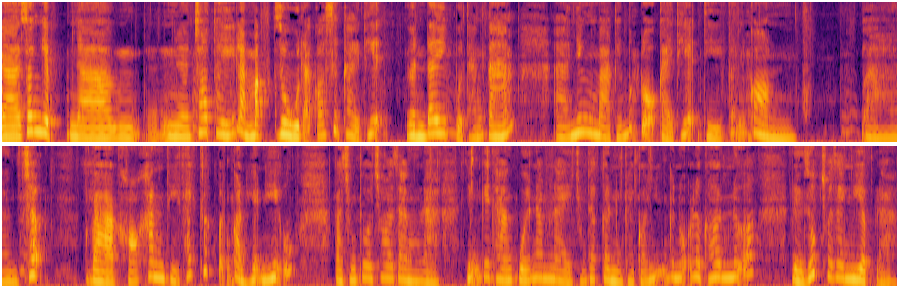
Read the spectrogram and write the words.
à, doanh nghiệp cho thấy là mặc dù đã có sự cải thiện gần đây của tháng 8 nhưng mà cái mức độ cải thiện thì vẫn còn chậm và khó khăn thì thách thức vẫn còn hiện hữu và chúng tôi cho rằng là những cái tháng cuối năm này chúng ta cần phải có những cái nỗ lực hơn nữa để giúp cho doanh nghiệp là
